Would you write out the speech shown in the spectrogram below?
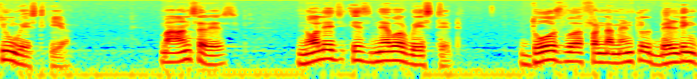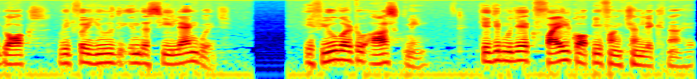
کیوں ویسٹ کیا؟ My answer is knowledge is never wasted those were fundamental building blocks which we use in the C language if you were to ask me کہ جی مجھے ایک فائل کاپی فنکشن لکھنا ہے،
